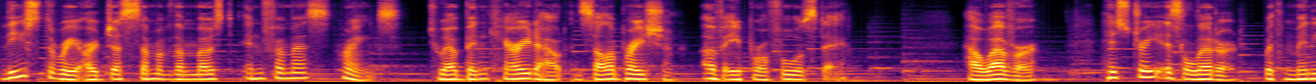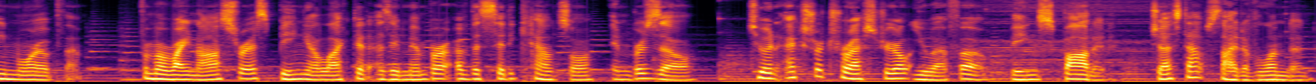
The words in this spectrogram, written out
These three are just some of the most infamous pranks to have been carried out in celebration of April Fool's Day. However, history is littered with many more of them, from a rhinoceros being elected as a member of the city council in Brazil to an extraterrestrial UFO being spotted just outside of London.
